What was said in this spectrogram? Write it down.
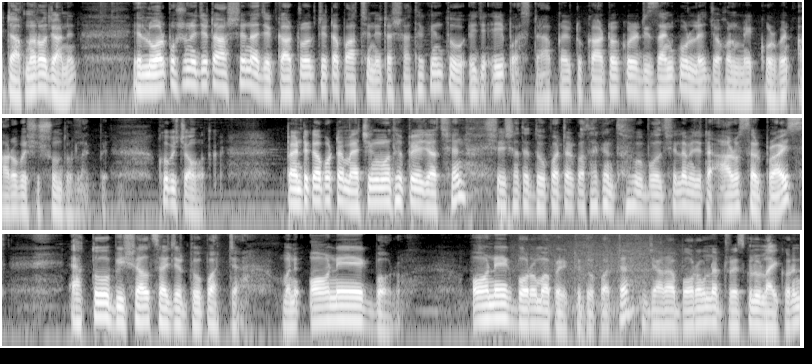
এটা আপনারাও জানেন। এই লোয়ার পোর্শনে যেটা আসছে না, যে কার্টওয়ার্ক যেটা পাচ্ছেন, এটার সাথে কিন্তু এই যে এই পাশটা, আপনার একটু কার্টওয়ার্ক করে ডিজাইন করলে যখন মেক করবেন আরও বেশি সুন্দর লাগবে। খুবই চমৎকার। প্যান্টের কাপড়টা ম্যাচিংয়ের মধ্যে পেয়ে যাচ্ছেন। সেই সাথে দোপাট্টার কথা কিন্তু বলছিলাম যেটা আরও সারপ্রাইজ এত বিশাল সাইজের দোপাট্টা মানে অনেক বড় অনেক বড় মাপের একটি দোপাট্টা। যারা বড় না ড্রেসগুলো লাইক করেন,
